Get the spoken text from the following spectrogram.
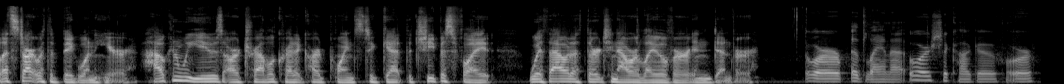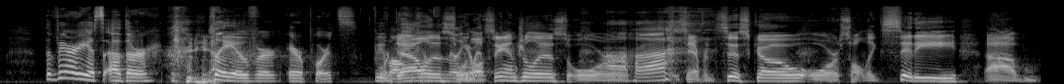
let's start with the big one here. How can we use our travel credit card points to get the cheapest flight without a 13 hour layover in Denver? or Atlanta or Chicago or the various other layover airports we've or all Dallas, or familiar Los with. Angeles, or Uh-huh. San Francisco, or Salt Lake City. Um,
